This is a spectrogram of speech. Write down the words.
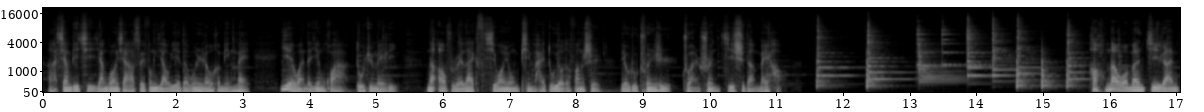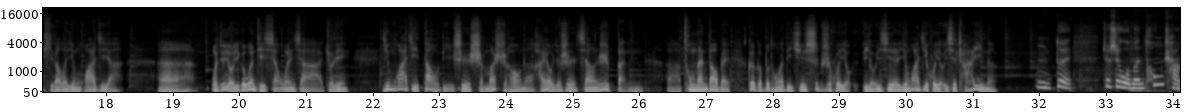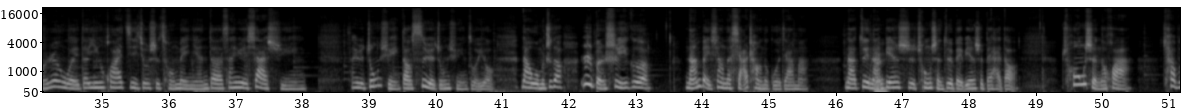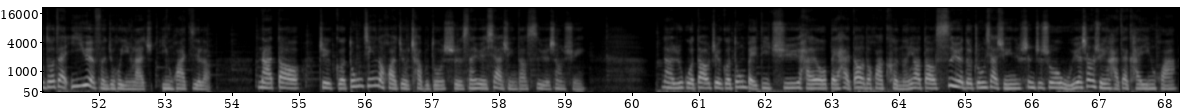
啊，相比起阳光下随风摇曳的温柔和明媚，夜晚的樱花独具魅力。那 Of Relax 希望用品牌独有的方式留住春日转瞬即逝的美好。好，那我们既然提到了樱花季啊，呃，我就有一个问题想问一下九令，樱花季到底是什么时候呢？还有就是像日本啊，从南到北各个不同的地区，是不是会有有一些樱花季会有一些差异呢？嗯，对，就是我们通常认为的樱花季，就是从每年的三月下旬、三月中旬到四月中旬左右。那我们知道，日本是一个南北向的狭长的国家嘛。那最南边是冲绳，最北边是北海道。冲绳的话，差不多在一月份就会迎来樱花季了。那到这个东京的话，就差不多是三月下旬到四月上旬。那如果到这个东北地区，还有北海道的话，可能要到四月的中下旬，甚至说五月上旬还在开樱花。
